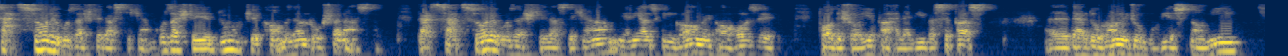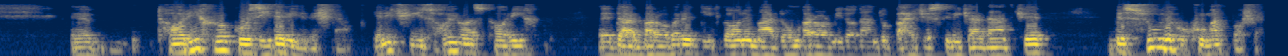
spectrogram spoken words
صد سال گذشته دست کم گذشته دور که کاملا روشن است در صد سال گذشته دست کم یعنی از هنگام آغاز پادشاهی پهلوی و سپس در دوران جمهوری اسلامی تاریخ رو گزیده می نوشتن یعنی چیزهایی رو از تاریخ در برابر دیدگان مردم قرار می‌دادند و برجسته می کردند که به سود حکومت باشد.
